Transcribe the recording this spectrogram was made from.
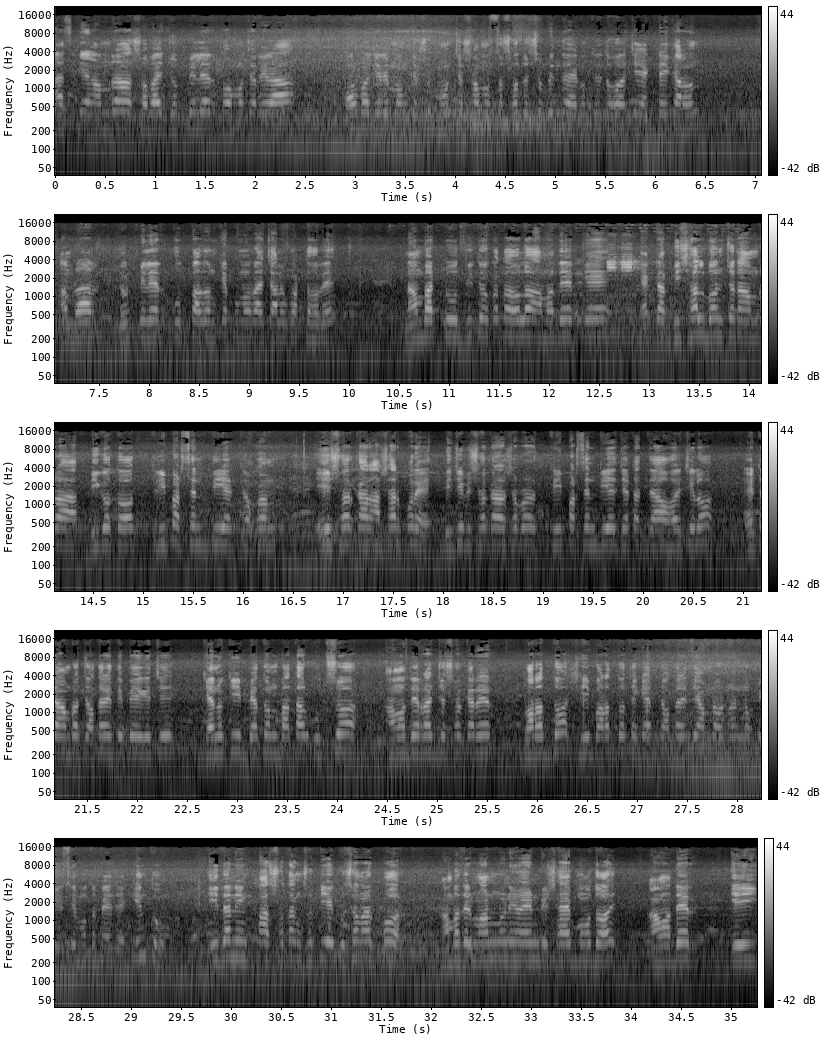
আজকে আমরা সবাই জুট মিলের কর্মচারীরা, কর্মচারী মঞ্চের মঞ্চের সমস্ত সদস্যবৃন্দ একত্রিত হয়েছে একটাই কারণ, আমরা জুট মিলের উৎপাদনকে পুনরায় চালু করতে হবে। নাম্বার টু, দ্বিতীয় কথা হলো আমাদেরকে একটা বিশাল বঞ্চনা আমরা বিগত থ্রি পার্সেন্ট দিয়ে যখন এই সরকার আসার পরে, বিজেপি সরকার আসার পরে থ্রি পার্সেন্ট দিয়ে যেটা দেওয়া হয়েছিল, এটা আমরা যথারীতি পেয়ে গেছি। কেন কি বেতন ভাতার উৎস আমাদের রাজ্য সরকারের বরাদ্দ, সেই বরাদ্দ থেকে যথারীতি আমরা অন্যান্য পিএসির মতো পেয়ে যাই। কিন্তু ইদানিং পাঁচ শতাংশ দিয়ে ঘোষণার পর আমাদের মাননীয় এমডি সাহেব মহোদয় আমাদের এই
